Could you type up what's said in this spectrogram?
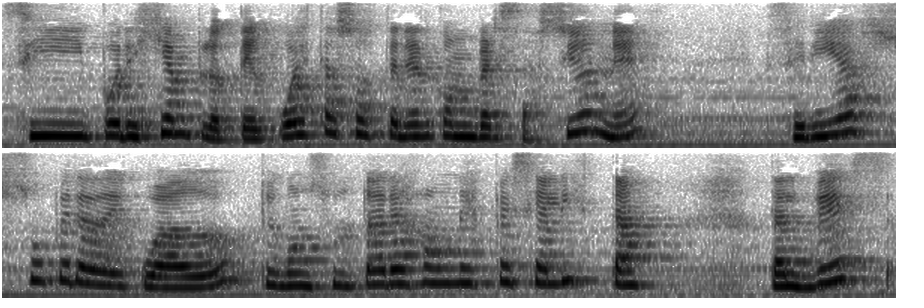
si por ejemplo te cuesta sostener conversaciones, sería súper adecuado que consultaras a un especialista. Tal vez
